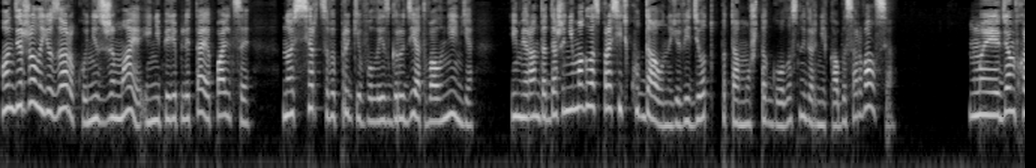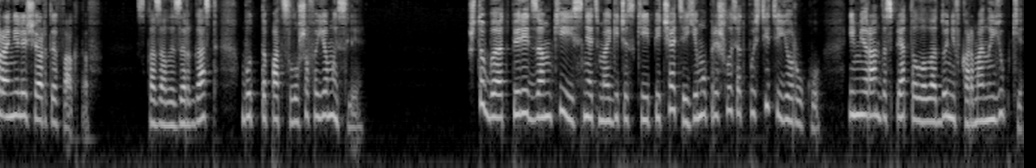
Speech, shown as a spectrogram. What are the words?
Он держал ее за руку, не сжимая и не переплетая пальцы, но сердце выпрыгивало из груди от волнения, и Миранда даже не могла спросить, куда он ее ведет, потому что голос наверняка бы сорвался. «Мы идем в хранилище артефактов», — сказал Изергаст, будто подслушав ее мысли. Чтобы отпереть замки и снять магические печати, ему пришлось отпустить ее руку, и Миранда спрятала ладони в карманы юбки,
